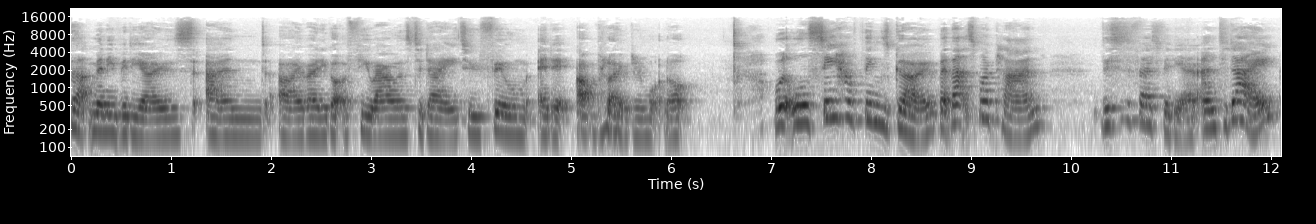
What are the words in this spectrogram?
that many videos and I've only got a few hours today to film, edit, upload and whatnot. We'll, we'll see how things go, but that's my plan. This is the first video and today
